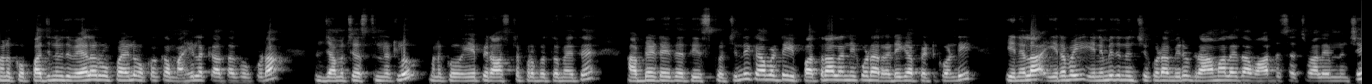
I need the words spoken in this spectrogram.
మనకు పద్దెనిమిది వేల రూపాయలు ఒక్కొక్క మహిళ ఖాతాకు కూడా జమ చేస్తున్నట్లు మనకు ఏపీ రాష్ట్ర ప్రభుత్వం అయితే అప్డేట్ అయితే తీసుకొచ్చింది. కాబట్టి ఈ పత్రాలన్నీ కూడా రెడీగా పెట్టుకోండి. ఈ నెల ఇరవై ఎనిమిది నుంచి కూడా మీరు గ్రామ లేదా వార్డు సచివాలయం నుంచి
